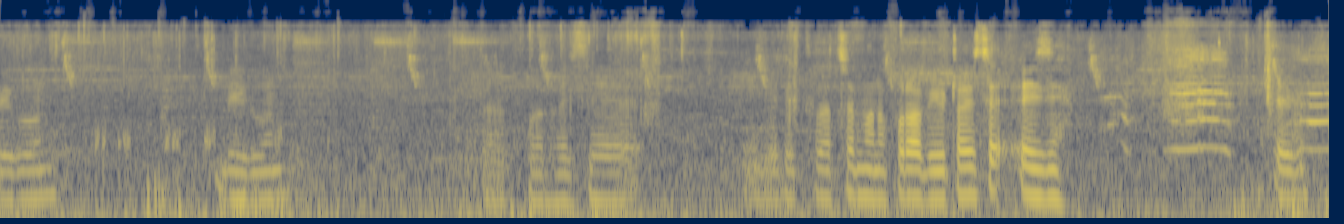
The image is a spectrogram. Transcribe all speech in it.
বেগুন বেগুন। তারপর হয়েছে, এই যে দেখতে পাচ্ছেন মানে পুরো ভিউটা হয়েছে, এই যে এই যে।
